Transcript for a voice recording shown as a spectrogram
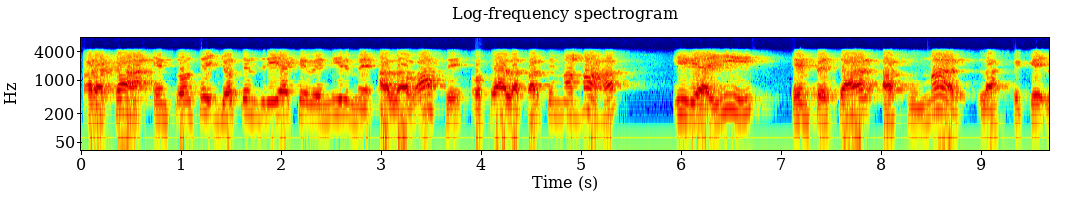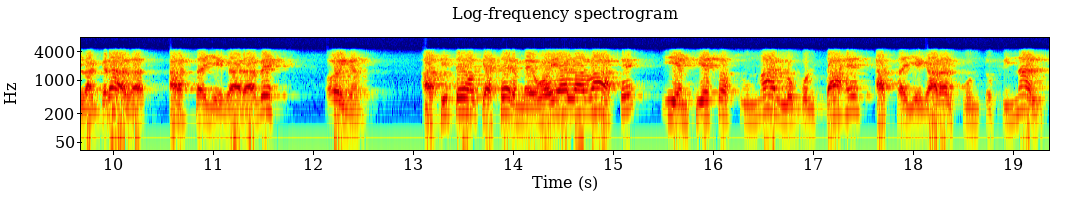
para acá, entonces yo tendría que venirme a la base, o sea, a la parte más baja, y de ahí empezar a sumar las, las gradas hasta llegar a B. Oigan, así tengo que hacer, me voy a la base y empiezo a sumar los voltajes hasta llegar al punto final.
